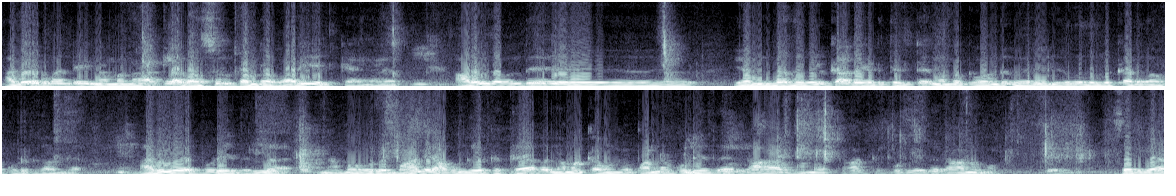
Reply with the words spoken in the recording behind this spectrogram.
அதே மாதிரி நம்ம நாட்டில் வசூல் பண்ணுற வரி இருக்க அவங்க வந்து எண்பது விழுக்காடு எடுத்துக்கிட்டு நமக்கு வந்து வெறும் இருபது விழுக்காடு தான் கொடுக்குறாங்க. அது ஏற்புடையது இல்லை நம்ம ஒரு மாநில அவங்களுக்கு தேவை நமக்கு அவங்க பண்ணக்கூடியது ரா- நம்மளை காக்கக்கூடியது இராணுவம். சரியா?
